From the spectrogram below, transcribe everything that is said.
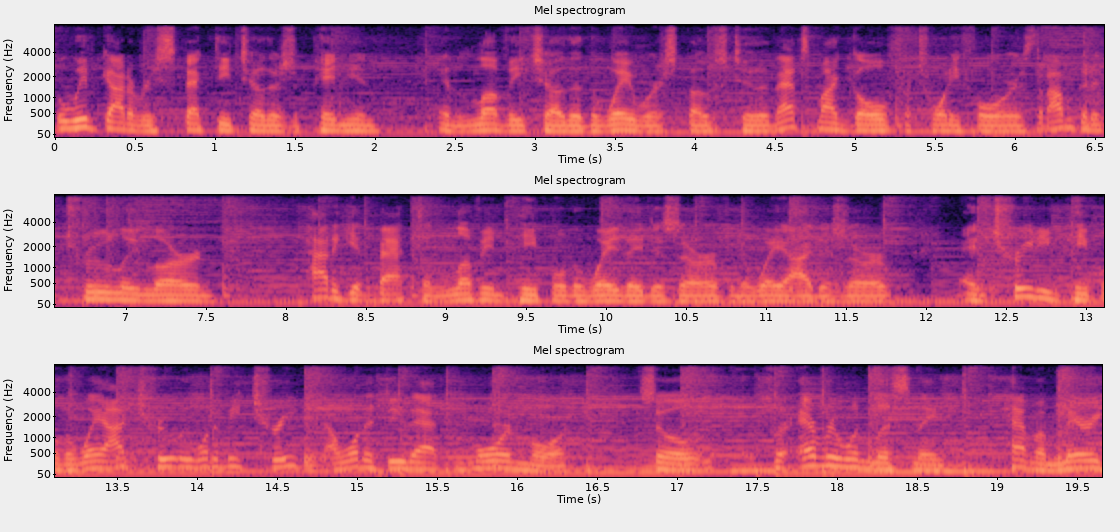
but we've got to respect each other's opinion and love each other the way we're supposed to. And that's my goal for 24 is that I'm going to truly learn how to get back to loving people the way they deserve and the way I deserve and treating people the way I truly want to be treated. I want to do that more and more. So, for everyone listening, have a Merry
